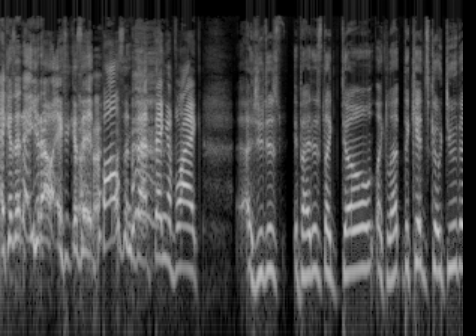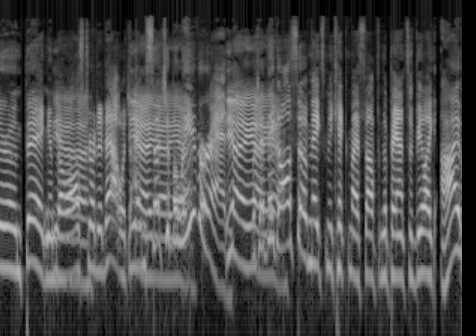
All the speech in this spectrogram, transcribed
because it, you know, because it falls into that thing of like, uh, you just if I just like don't like let the kids go do their own thing and they'll all Yeah. sort it out, which Yeah, I'm such yeah, a yeah. believer in. Yeah, yeah, Which I think yeah. also makes me kick myself in the pants and be like, I.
